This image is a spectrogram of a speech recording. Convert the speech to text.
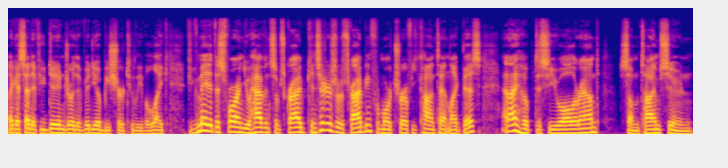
Like I said, if you did enjoy the video, be sure to leave a like. If you've made it this far and you haven't subscribed, consider subscribing for more trophy content like this, and I hope to see you all around sometime soon.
